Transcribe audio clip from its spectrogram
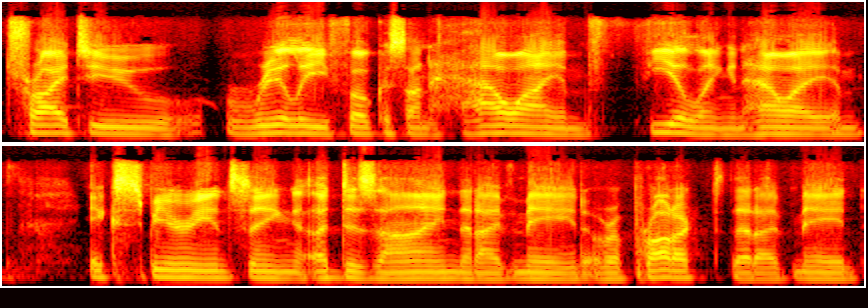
try to really focus on how I am feeling and how I am experiencing a design that I've made or a product that I've made,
